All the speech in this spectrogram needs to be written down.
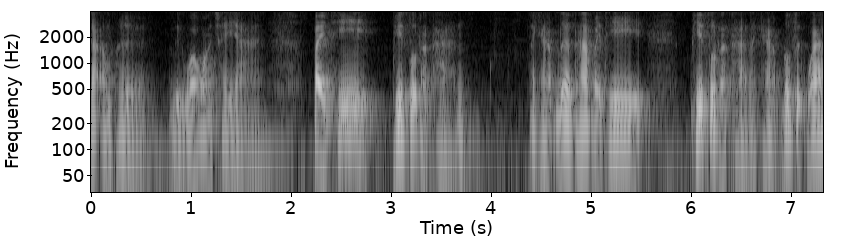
จากอำเภอหรือว่าวังชัยยา ไปที่พิสูจน์หลักฐานนะครับ เดินทางไปที่พิสูจน์หลักฐานนะครับ รู้สึกว่า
